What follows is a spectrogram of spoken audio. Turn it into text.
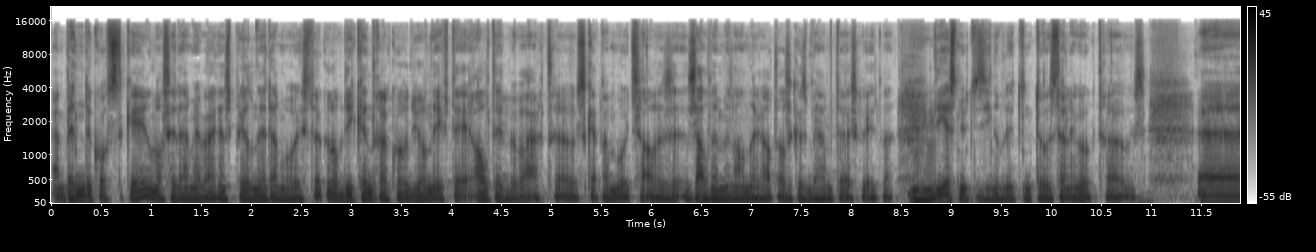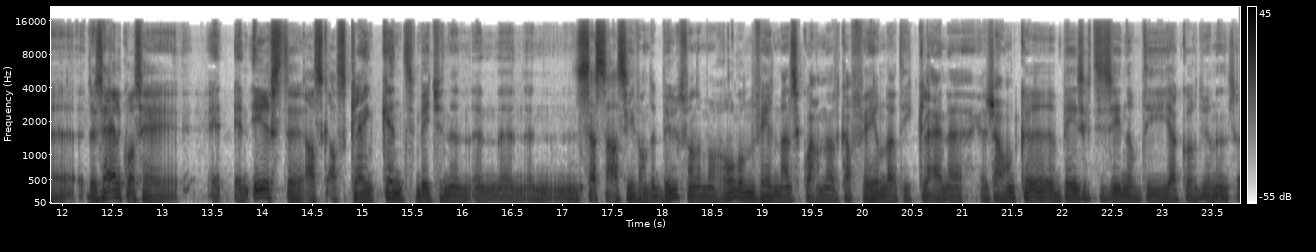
En binnen de kortste keren was hij daarmee weg en speelde hij daar mooie stukken. Op die kinderaccordeon heeft hij altijd bewaard trouwens. Ik heb hem ooit zelf, zelf in mijn handen gehad als ik eens bij hem thuis geweest ben. Mm -hmm. Die is nu te zien op de tentoonstelling ook trouwens. Uh, dus eigenlijk was hij in eerste, als, als klein kind, een beetje een, een, een, een sensatie van de buurt, van de Marollen. Veel mensen kwamen naar het café om daar die kleine Jeanke bezig te zien op die accordeon en zo.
